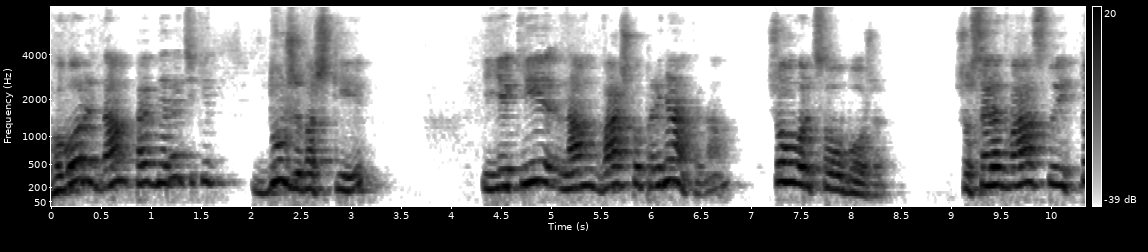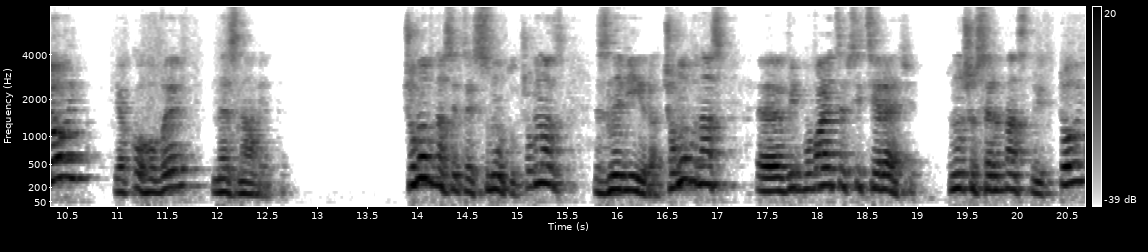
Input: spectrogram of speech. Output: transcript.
говорить нам певні речі, які дуже важкі і які нам важко прийняти. Да? Що говорить Слово Боже? Що серед вас стоїть той, якого ви не знаєте. Чому в нас є цей смуток? Чому в нас зневіра? Чому в нас е, відбуваються всі ці речі? Тому що серед нас стоїть той,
